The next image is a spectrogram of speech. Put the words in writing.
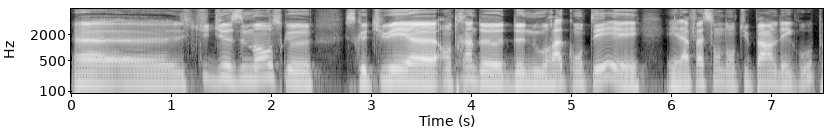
studieusement ce que, ce que tu es en train de, de nous raconter et, la façon dont tu parles des groupes.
